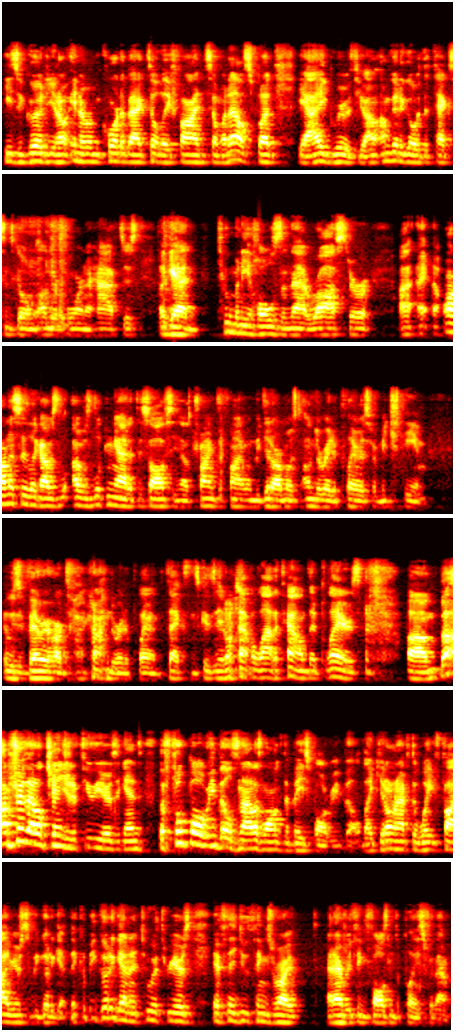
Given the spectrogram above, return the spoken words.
He's a good, you know, interim quarterback till they find someone else. But yeah, I agree with you. I'm, I'm going to go with the Texans going under four and a half. Just again, too many holes in that roster. I, I, honestly, like I was, I was looking at it this offseason. I was trying to find when we did our most underrated players from each team. It was very hard to find an underrated player in the Texans because they don't have a lot of talented players. Um, but I'm sure that'll change in a few years again. The football rebuild is not as long as the baseball rebuild. Like you don't have to wait five years to be good again. They could be good again in two or three years if they do things right and everything falls into place for them.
